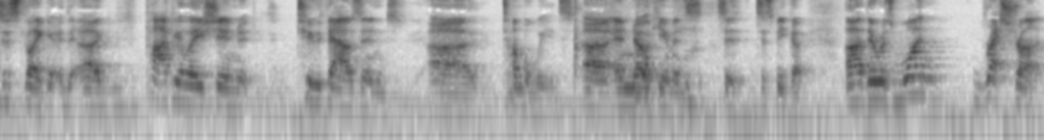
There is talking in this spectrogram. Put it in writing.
just like uh, population two thousand uh, tumbleweeds uh, and no humans to, to speak of. Uh, there was one restaurant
